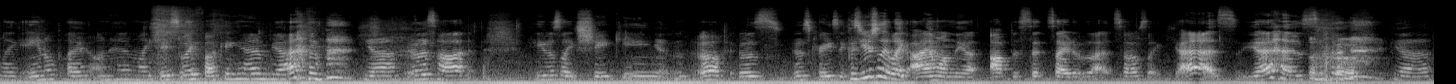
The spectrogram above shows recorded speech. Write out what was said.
like anal play on him, like basically fucking him. Yeah, yeah, it was hot. He was like shaking and oh, it was it was crazy. Cause usually like I'm on the opposite side of that, so I was like yes, yes, yeah.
